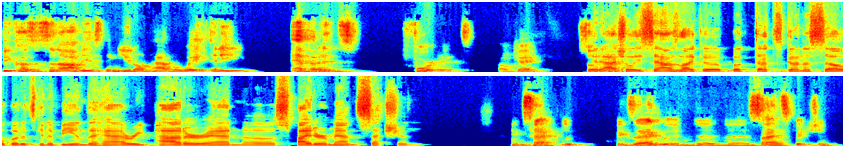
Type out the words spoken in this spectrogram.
Because it's an obvious thing. You don't have a way any evidence for it. Okay. So it actually sounds like a book that's gonna sell, but it's gonna be in the Harry Potter and uh, Spider Man section. Exactly, exactly, in, in uh, science fiction.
